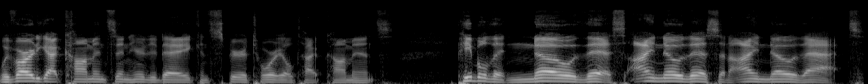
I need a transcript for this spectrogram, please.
We've already got comments in here today, conspiratorial type comments. People that know this, I know this, and I know that.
